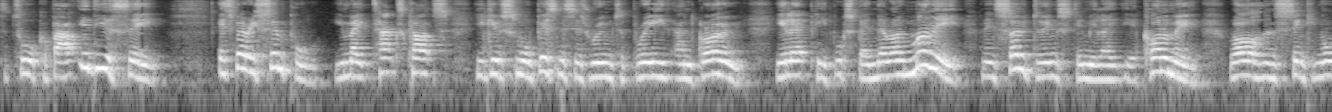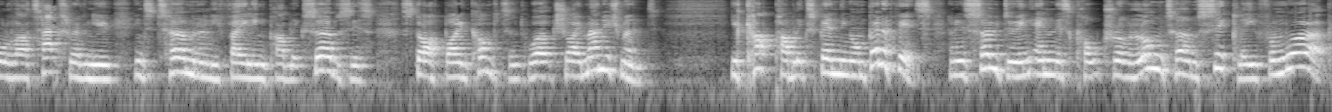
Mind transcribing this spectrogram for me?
to talk about idiocy. It's very simple. You make tax cuts, you give small businesses room to breathe and grow. You let people spend their own money and in so doing stimulate the economy rather than sinking all of our tax revenue into terminally failing public services staffed by incompetent work-shy management. You cut public spending on benefits and in so doing end this culture of long-term sick leave from work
